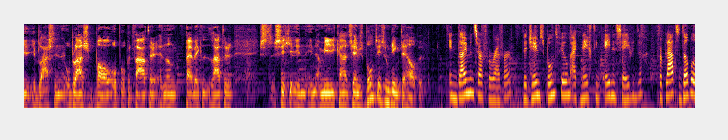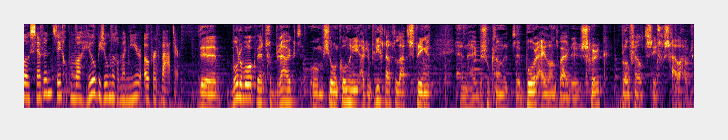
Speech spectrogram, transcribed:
Je, je blaast een opblaasbal op op het water en dan een paar weken later zit je in, in Amerika James Bond in zo'n ding te helpen. In Diamonds Are Forever, de James Bond film uit 1971, verplaatst 007 zich op een wel heel bijzondere manier over het water. De Boardwalk werd gebruikt om Sean Connery uit een vliegtuig te laten springen. En hij bezoekt dan het eh, booreiland waar de schurk Blofeld zich schuilhoudt.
